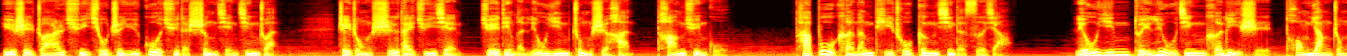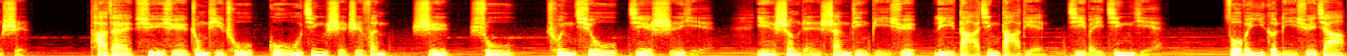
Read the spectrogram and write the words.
于是转而去求之于过去的圣贤经传。这种时代局限决定了刘因重视汉唐训诂，他不可能提出更新的思想。刘因对六经和历史同样重视，他在序学中提出古无经史之分。诗、书、春秋皆史也，因圣人删定笔削，立大经大典，即为经也。作为一个理学家，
